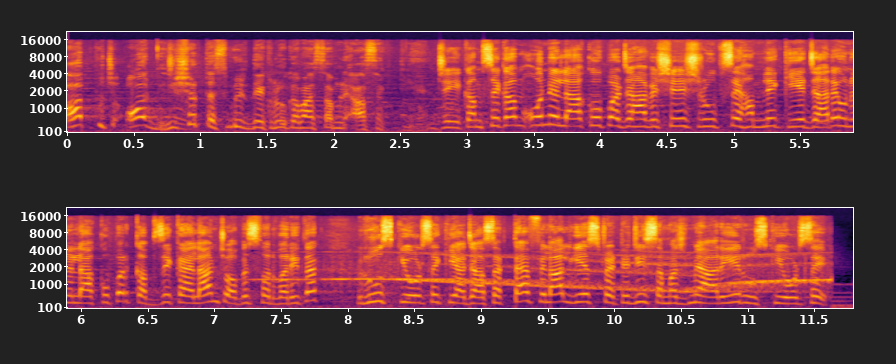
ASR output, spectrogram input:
आप कुछ और भीषण तस्वीर देख लो हमारे सामने आ सकती है। जी कम से कम उन इलाकों पर जहाँ विशेष रूप से हमले किए जा रहे हैं, उन इलाकों पर कब्जे का ऐलान 24 फरवरी तक रूस की ओर से किया जा सकता है। फ़िलहाल ये स्ट्रेटेजी समझ में आ रही है रूस की ओर से।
